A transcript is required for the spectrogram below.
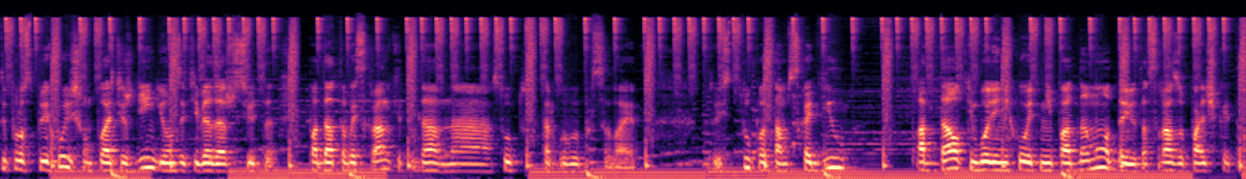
Ты просто приходишь, он платишь деньги, он за тебя даже все это по датовой схранке туда на суд торговый посылает. То есть тупо там сходил, отдал, тем более не ходит не по одному отдают, а сразу пачкой там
